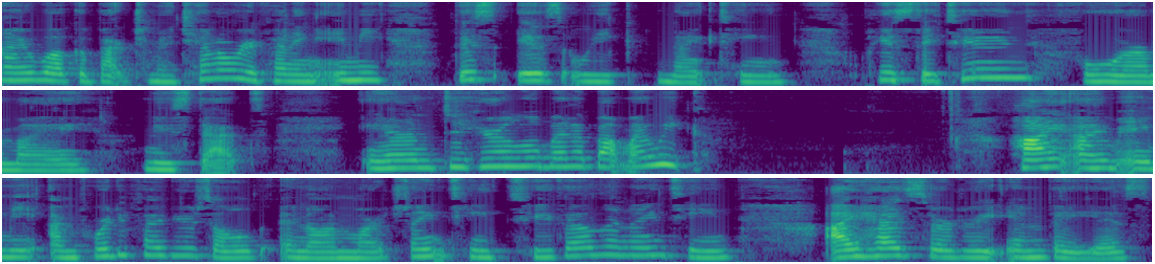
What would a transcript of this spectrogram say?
Hi, welcome back to my channel, Refining Amy. This is week 19. Please stay tuned for my new stats and to hear a little bit about my week. Hi, I'm Amy. I'm 45 years old and on March 19, 2019, I had surgery in Vegas.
